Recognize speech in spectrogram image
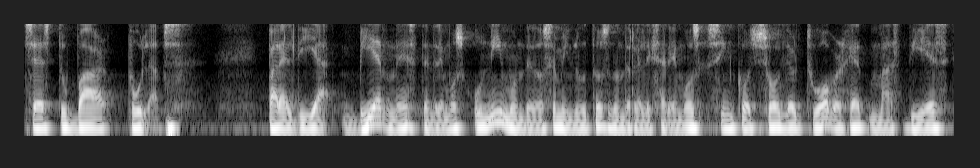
chest to bar pull-ups. Para el día viernes tendremos un imón de 12 minutos donde realizaremos 5 shoulder to overhead más 10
